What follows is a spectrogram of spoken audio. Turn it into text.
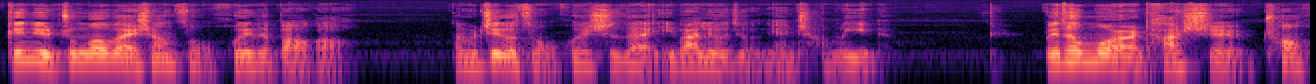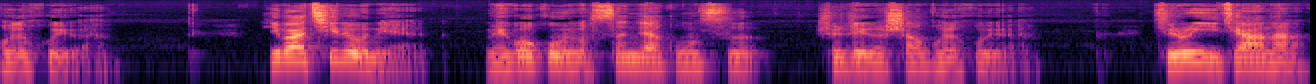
根据中国外商总会的报告。那么，这个总会是在1869年成立的。维特摩尔他是创会的会员。1876年，美国共有三家公司是这个商会的会员，其中一家呢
